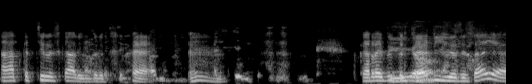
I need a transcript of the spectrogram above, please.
sangat kecil sekali menurut saya. Karena itu Iya. terjadi dari saya.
